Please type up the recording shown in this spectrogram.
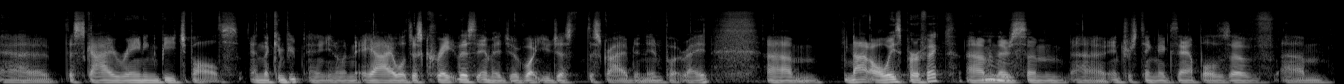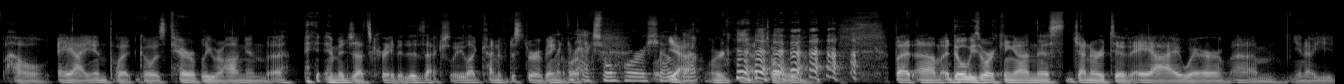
uh, the sky raining beach balls, and the compute, you know, an AI will just create this image of what you just described and input, right? Um, not always perfect. Um. And there's some uh, interesting examples of um, how AI input goes terribly wrong, and the image that's created is actually like kind of disturbing. Like or, an actual horror show. Yeah, or yeah, totally. But um, Adobe's working on this generative AI where um, you know you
